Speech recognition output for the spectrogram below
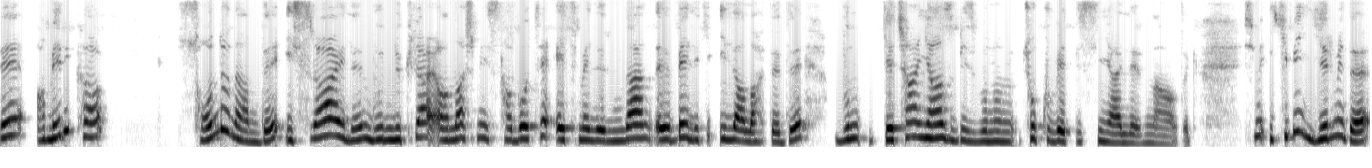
ve Amerika son dönemde İsrail'in bu nükleer anlaşmayı sabote etmelerinden e, belli ki illallah dedi. Bun, geçen yaz biz bunun çok kuvvetli sinyallerini aldık. Şimdi 2020'de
